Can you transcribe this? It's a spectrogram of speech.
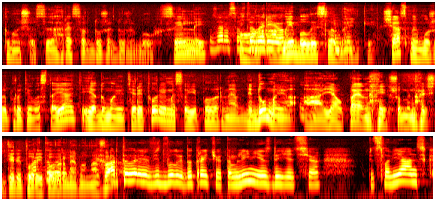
Тому що агресор дуже-дуже був сильний. Зараз О, а ми були слабенькі. Зараз ми можемо протистояти. Я думаю, території ми свої повернемо. Не думаю, а я впевнений, що ми наші території Артилерію- повернемо назад. Артилерію відвели до третьої там лінії, здається, під Слов'янськ.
